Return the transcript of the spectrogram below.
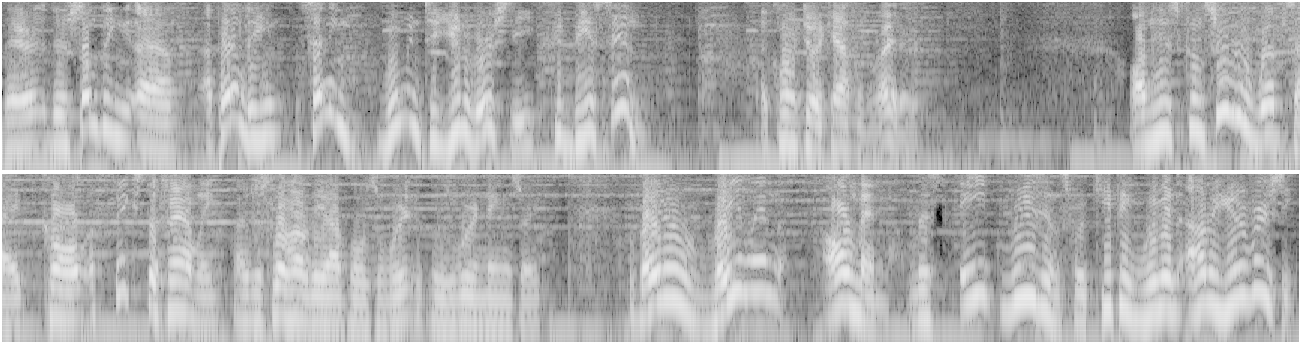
There, there's something. Uh, apparently, sending women to university could be a sin, according to a Catholic writer. On his conservative website called Fix the Family, I just love how they have those weird, those weird names, right? Writer Raylan Allman lists eight reasons for keeping women out of university,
